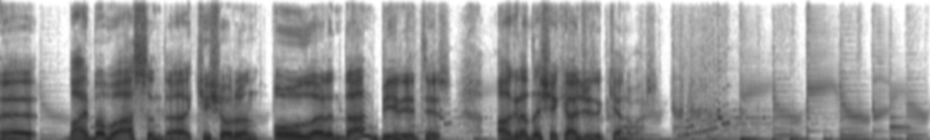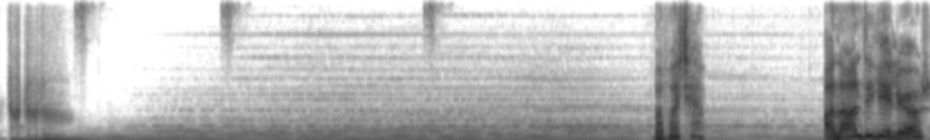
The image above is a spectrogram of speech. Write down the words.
Ee, Bay Babu aslında Kişor'un oğullarından biridir. Agra'da şekerci dükkanı var. Babacığım. Anandi geliyor.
